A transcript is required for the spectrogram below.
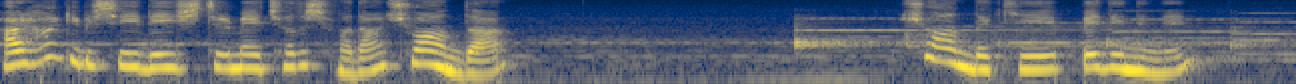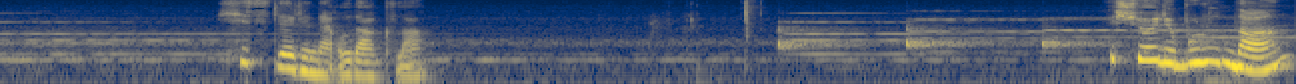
Herhangi bir şeyi değiştirmeye çalışmadan şu anda şu andaki bedeninin hislerine odaklan. Ve şöyle burundan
